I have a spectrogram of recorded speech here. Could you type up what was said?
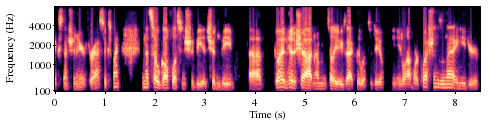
extension in your thoracic spine. And that's how golf lessons should be. It shouldn't be uh, go ahead and hit a shot and I'm going to tell you exactly what to do. You need a lot more questions than that. You need your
